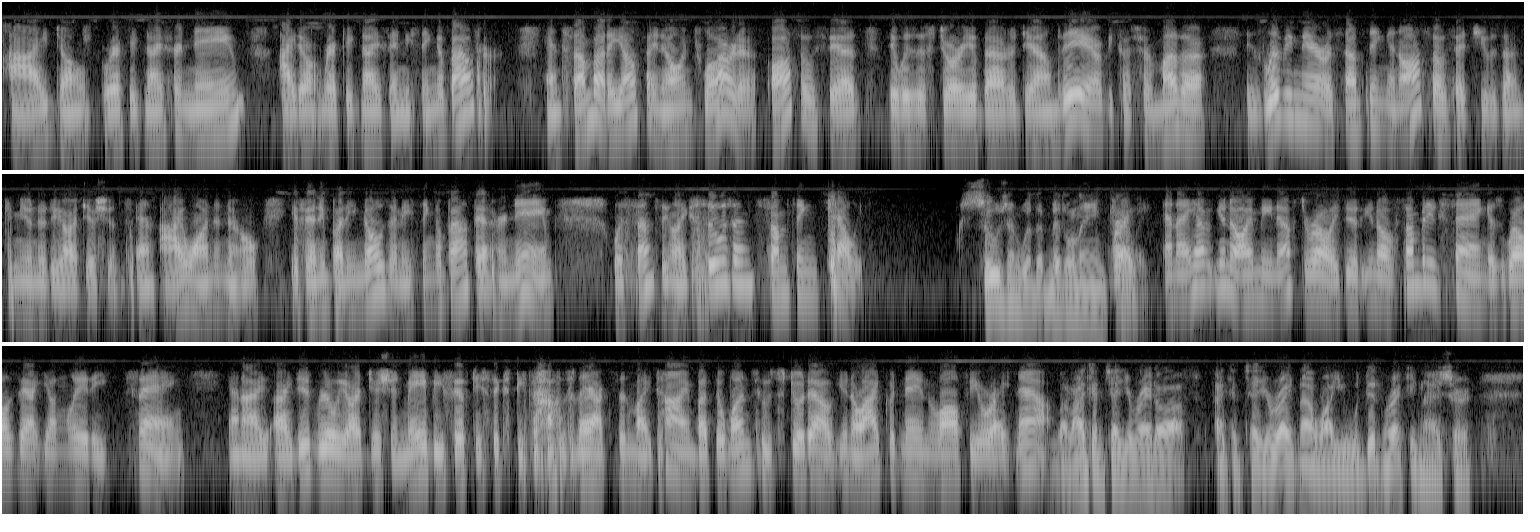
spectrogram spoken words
I don't recognize her name. I don't recognize anything about her. And somebody else I know in Florida also said there was a story about her down there because her mother is living there or something, and also said she was on community auditions. And I want to know if anybody knows anything about that. Her name was something like Susan something Kelly. Susan with a middle name Right. Kelly. And I have, you know, I mean, after all, I did, you know, if somebody sang as well as that young lady sang, and I, I did really audition maybe 50, 60,000 acts in my time, but the ones who stood out, you know, I could name them all for you right now. Well, I can tell you right off. I can tell you right now why you didn't recognize her.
